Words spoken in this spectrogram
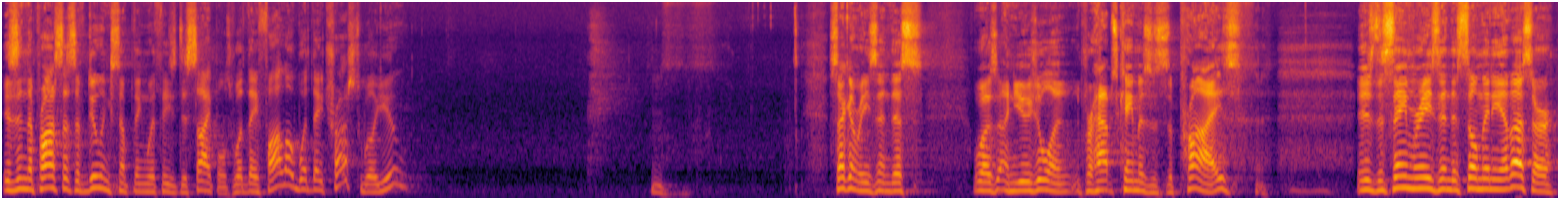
is in the process of doing something with these disciples. Would they follow? Would they trust? Will you? Hmm. Second reason this was unusual and perhaps came as a surprise is the same reason that so many of us are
